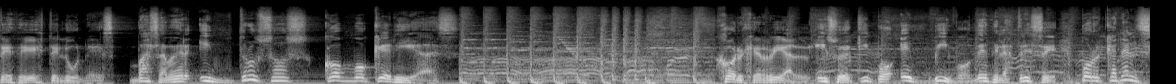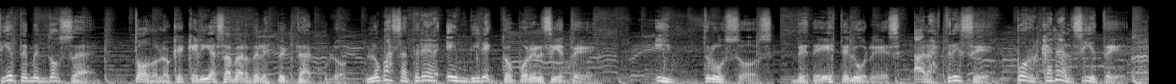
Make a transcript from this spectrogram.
Desde este lunes vas a ver intrusos como querías. Jorge Real y su equipo en vivo desde las 13 por Canal 7 Mendoza. Todo lo que querías saber del espectáculo lo vas a tener en directo por el 7. Intrusos, desde este lunes a las 13 por Canal 7.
